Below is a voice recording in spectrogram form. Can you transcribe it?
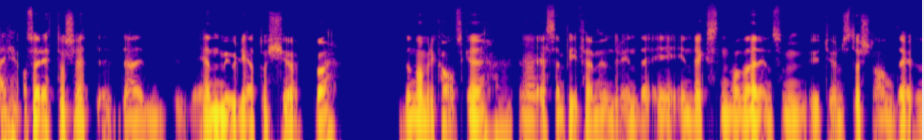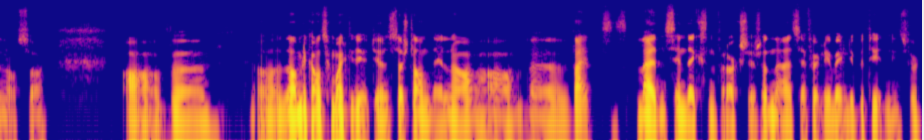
er altså rett og slett det er en mulighet å kjøpe den amerikanske eh, SMP 500-indeksen. Og det er den som utgjør den største andelen også av uh, det amerikanske markedet utgjør den største andelen av, av uh, verdens, verdensindeksen for aksjer, så den er selvfølgelig veldig betydningsfull.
